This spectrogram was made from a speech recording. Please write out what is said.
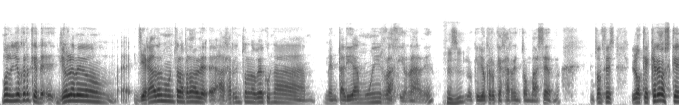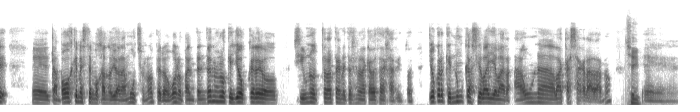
Bueno, yo creo que yo le veo, llegado el momento de la parada, a Harrington lo veo con una mentalidad muy racional, ¿eh? Uh -huh. Lo que yo creo que Harrington va a ser, ¿no? Entonces, lo que creo es que eh, tampoco es que me esté mojando yo ahora mucho, ¿no? Pero bueno, para entendernos lo que yo creo, si uno trata de meterse en la cabeza de Harrington, yo creo que nunca se va a llevar a una vaca sagrada, ¿no? Sí. Eh,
